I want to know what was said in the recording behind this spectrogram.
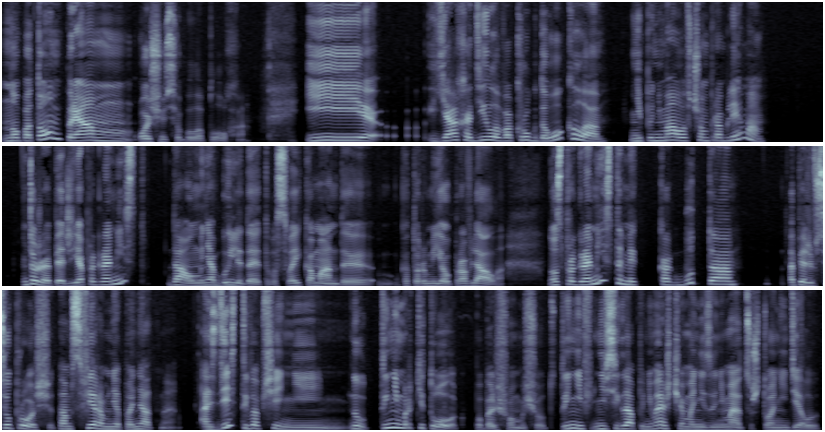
но потом прям очень все было плохо. И я ходила вокруг да около, не понимала, в чем проблема. Тоже, опять же, я программист. Да, у меня были до этого свои команды, которыми я управляла. Но с программистами как будто, опять же, все проще. Там сфера мне понятная. А здесь ты вообще не, ну, ты не маркетолог, по большому счету. Ты не, не всегда понимаешь, чем они занимаются, что они делают.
